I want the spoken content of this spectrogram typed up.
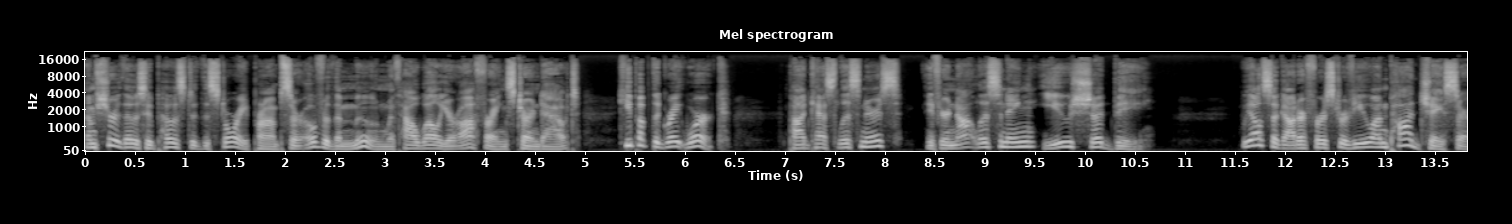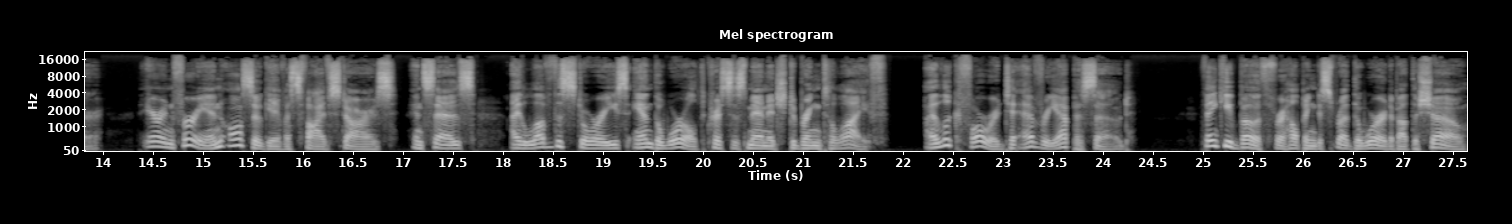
I'm sure those who posted the story prompts are over the moon with how well your offerings turned out. Keep up the great work. Podcast listeners, if you're not listening, you should be. We also got our first review on Podchaser. Aaron Furian also gave us five stars and says, I love the stories and the world Chris has managed to bring to life. I look forward to every episode. Thank you both for helping to spread the word about the show.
